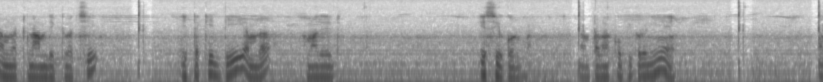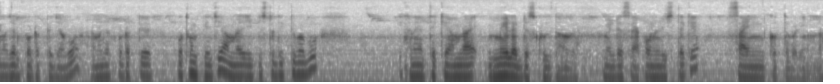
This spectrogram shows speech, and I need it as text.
আমরা একটা নাম দেখতে পাচ্ছি। এটাকে দিয়ে আমরা আমাদের এসিও করব। নামটা আমরা কপি করে নিয়ে অ্যামাজন প্রোডাক্টে যাব। অ্যামাজন প্রোডাক্টের প্রথম পেজে আমরা এই পেজটা দেখতে পাবো। এখানে থেকে আমরা মেল অ্যাড্রেস খুলতে হবে। মেল অ্যাড্রেস অ্যাকাউন্ট লিস্ট থেকে সাইন ইন করতে পারি আমরা।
